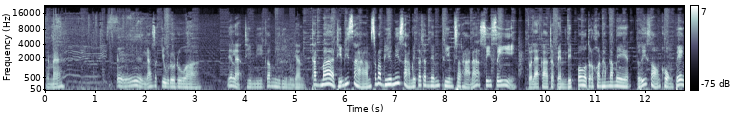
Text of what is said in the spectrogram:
เห็นไหมเอองานสกิลรัวๆเนี่ยแหละทีมนี้ก็มีดีเหมือนกัน ถัดมาทีมที่ 3สำหรับทีมที่3นี่ก็จะเน้นทีมสถานะ CC ตัวแรกก็จะเป็นลิปโป้ตัวละครทำดาเมจ ตัวที่ 2 คงเป้ง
